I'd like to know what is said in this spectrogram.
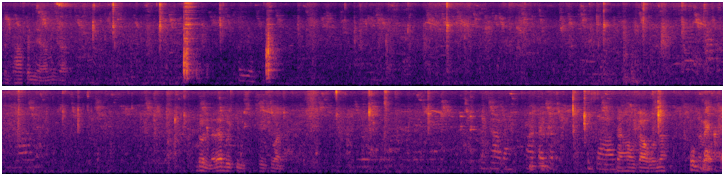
เป็นภาพเป็นหยามครับดนแล้วได้ไปกินชวนไม่เข้าไปมาไปกับพี่สาวจากห้องเก่าผมเนาะ พุ่มแม่ไข่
